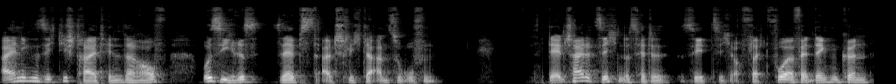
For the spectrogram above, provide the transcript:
einigen sich die Streithähne darauf, Osiris selbst als Schlichter anzurufen. Der entscheidet sich, und das hätte Seth sich auch vielleicht vorher verdenken können,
